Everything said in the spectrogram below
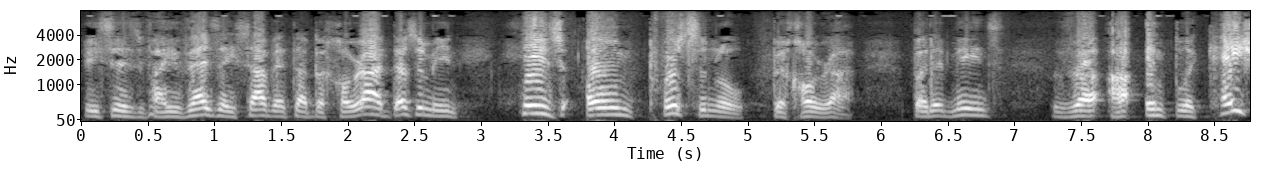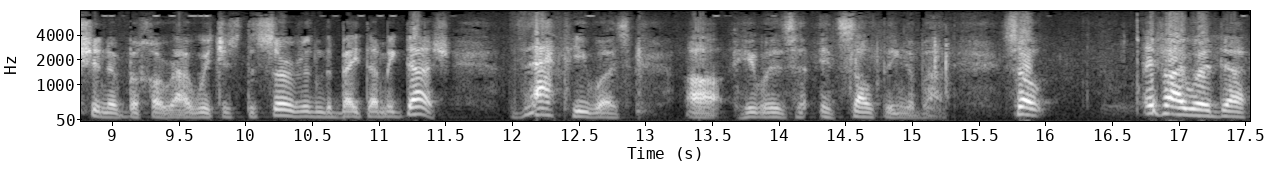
he says, Vayivez Esav et doesn't mean his own personal Bechorah, but it means the uh, implication of Bechorah, which is to serve in the Beit HaMikdash. That he was, uh, he was insulting about. So, if I would, uh,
